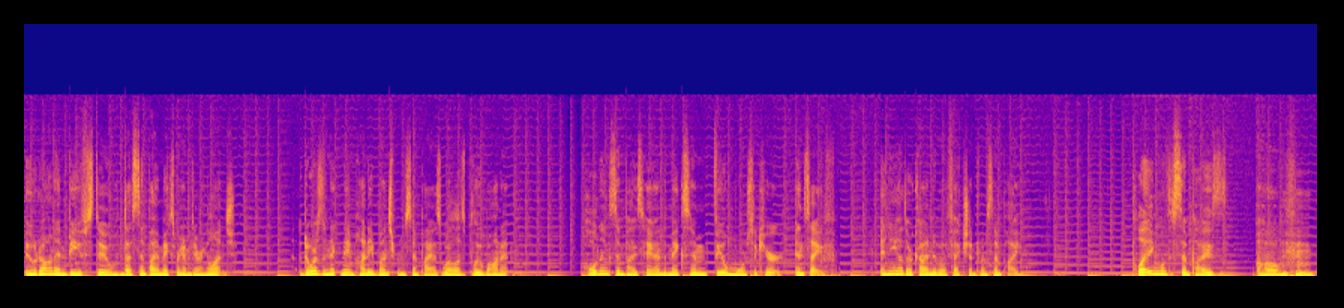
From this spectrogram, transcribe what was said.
Udon and beef stew that Senpai makes for him during lunch. Adores the nickname Honey Bunch from Senpai as well as Blue Bonnet. Holding Senpai's hand makes him feel more secure and safe. any other kind of affection from Senpai. Playing with Senpai's, um,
